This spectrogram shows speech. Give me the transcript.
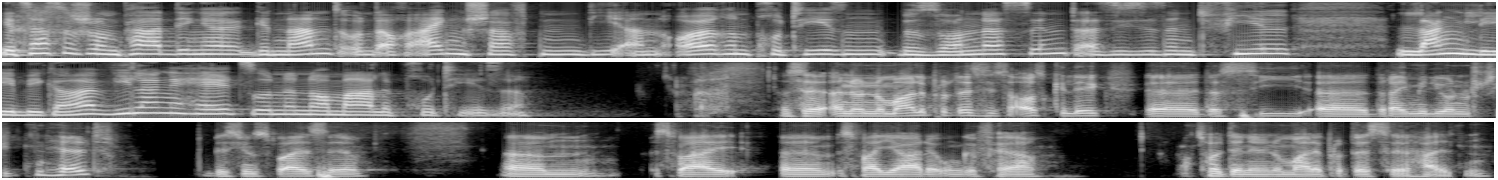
Jetzt hast du schon ein paar Dinge genannt und auch Eigenschaften, die an euren Prothesen besonders sind. Also sie sind viel langlebiger. Wie lange hält so eine normale Prothese? Also eine normale Prothese ist ausgelegt, äh, dass sie äh, drei Millionen Schritten hält, beziehungsweise ähm, zwei, äh, zwei Jahre ungefähr sollte eine normale Prothese halten.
